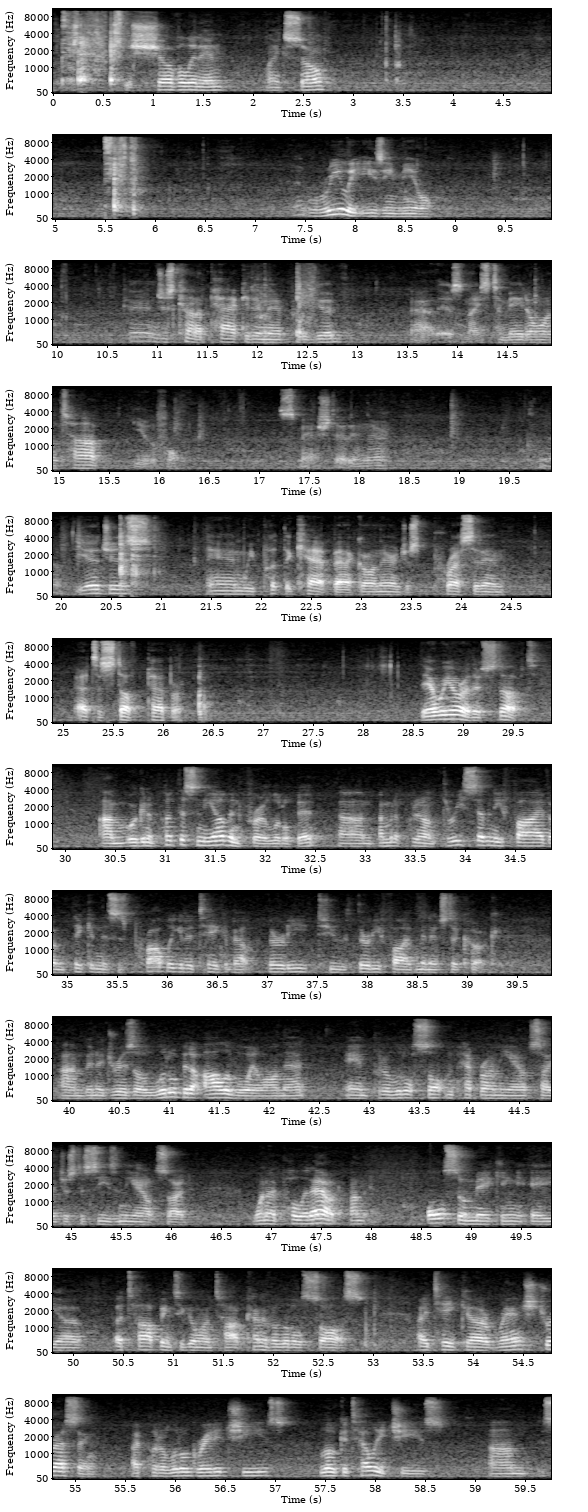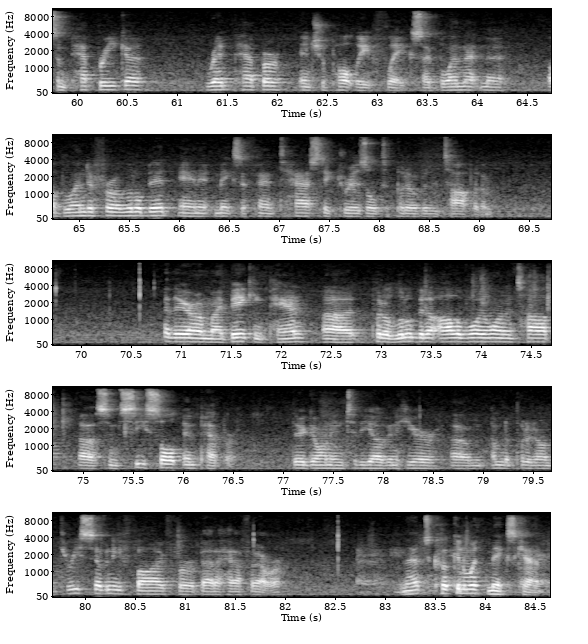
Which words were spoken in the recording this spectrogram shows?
Just shovel it in like so. Really easy meal. And just kind of pack it in there pretty good. Ah, there's a nice tomato on top. Beautiful. Smash that in there. Clean up the edges. And we put the cap back on there and just press it in. That's a stuffed pepper. There we are, they're stuffed. Um, we're going to put this in the oven for a little bit. Um, I'm going to put it on 375. I'm thinking this is probably going to take about 30 to 35 minutes to cook. I'm going to drizzle a little bit of olive oil on that and put a little salt and pepper on the outside just to season the outside. When I pull it out, I'm also making a, uh, a topping to go on top, kind of a little sauce. I take uh, ranch dressing, I put a little grated cheese, locatelli cheese, um, some paprika, red pepper, and chipotle flakes. I blend that in a, a blender for a little bit and it makes a fantastic drizzle to put over the top of them. There on my baking pan, uh, put a little bit of olive oil on the top, uh, some sea salt and pepper. They're going into the oven here. Um, I'm going to put it on 375 for about a half hour. And that's cooking with Mixcat.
